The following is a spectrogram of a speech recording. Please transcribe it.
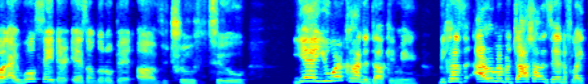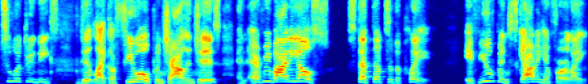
But I will say there is a little bit of truth to, yeah, you were kind of ducking me because I remember Josh Alexander for like two or three weeks did like a few open challenges and everybody else stepped up to the plate. If you've been scouting him for like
